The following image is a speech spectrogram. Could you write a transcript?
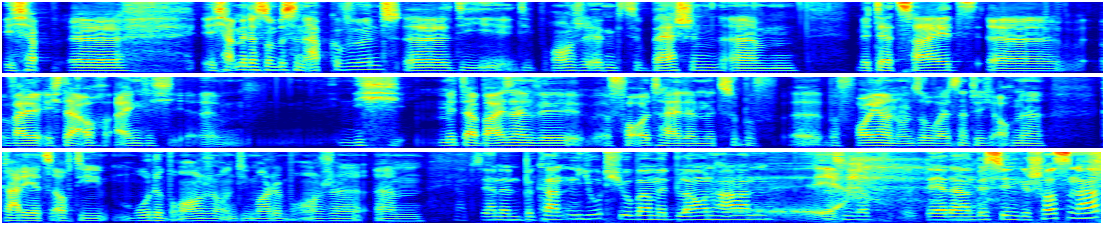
ich habe äh, ich mir das so ein bisschen abgewöhnt, äh, die die Branche irgendwie zu bashen ähm, mit der Zeit, äh, weil ich da auch eigentlich ähm, nicht mit dabei sein will, äh, Vorurteile mit zu bef äh, befeuern und so, weil es natürlich auch eine gerade jetzt auch die Modebranche und die Modelbranche ähm, Ich habe ja einen bekannten YouTuber mit blauen Haaren, äh, ja nicht, ob der da ein bisschen geschossen hat.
